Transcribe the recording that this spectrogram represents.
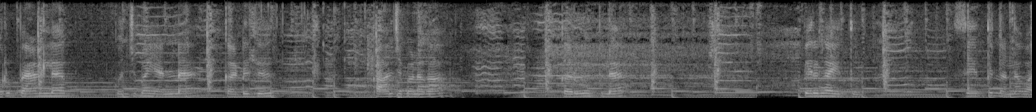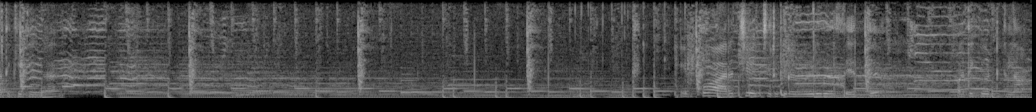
ஒரு பேனில் கொஞ்சமாக எண்ணெய் கடுகு காஞ்ச மிளகாய் கருவேப்பிலை பெருங்காயத்தூள் சேர்த்து நல்லா வதக்கிக்கோங்க. இப்போது அரைச்சி வச்சிருக்கிற விழுதை சேர்த்து வதக்கி விட்டுக்கலாம்.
